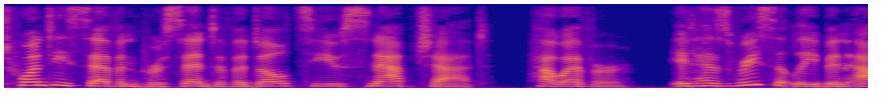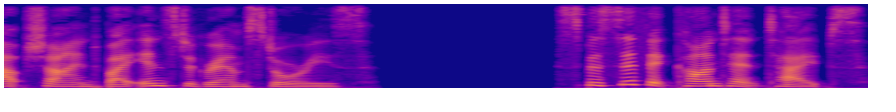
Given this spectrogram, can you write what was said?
27% of adults use Snapchat, however, it has recently been outshined by Instagram stories. Specific content types.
